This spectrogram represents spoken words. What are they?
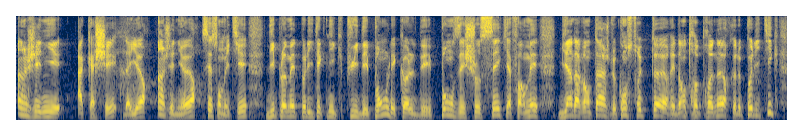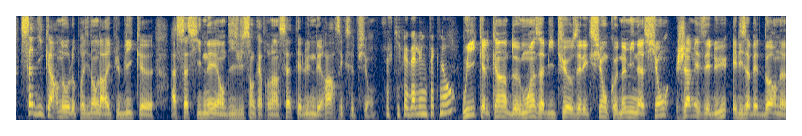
ingéniée à cacher. D'ailleurs, ingénieur, c'est son métier. Diplômé de Polytechnique puis des ponts, l'école des ponts et chaussées qui a formé bien davantage de constructeurs et d'entrepreneurs que de politiques. Sadi Carnot, le président de la République euh, assassiné en 1887, est l'une des rares exceptions. C'est ce qui fait d'elle une techno? Oui, quelqu'un de moins habitué aux élections qu'aux nominations, jamais élu. Elisabeth Borne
